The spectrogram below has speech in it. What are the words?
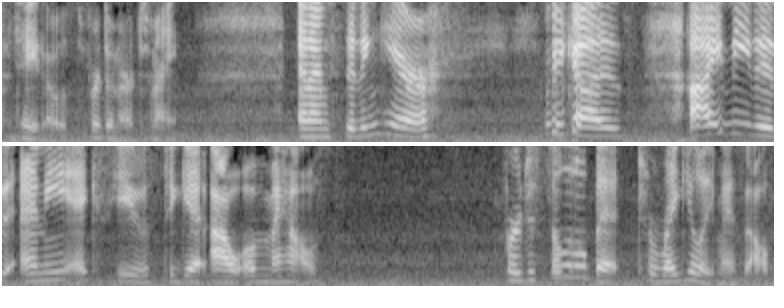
potatoes for dinner tonight. And I'm sitting here because I needed any excuse to get out of my house for just a little bit to regulate myself.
